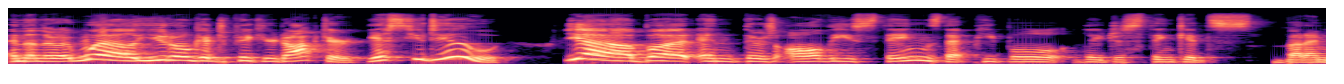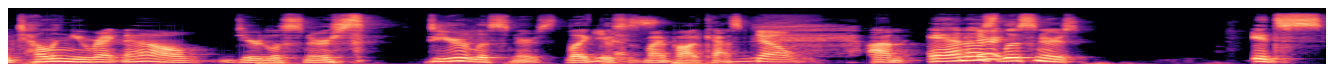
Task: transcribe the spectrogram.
And then they're like, well, you don't get to pick your doctor. Yes, you do. Yeah, but, and there's all these things that people, they just think it's, but I'm telling you right now, dear listeners, dear listeners, like this is my podcast. No. Um, Anna's There- listeners, it's,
